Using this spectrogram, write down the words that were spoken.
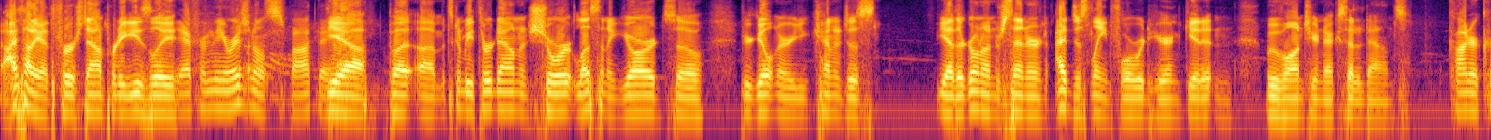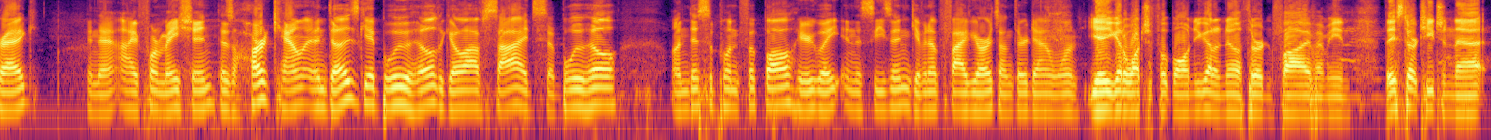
I thought he had the first down pretty easily. Yeah, from the original spot there. Yeah, but um, it's going to be third down and short, less than a yard. So if you're Giltner, you kind of just, yeah, they're going under center. I'd just lean forward here and get it and move on to your next set of downs. Connor Craig in that I formation does a hard count and does get Blue Hill to go offside. So Blue Hill, undisciplined football here late in the season, giving up five yards on third down one. Yeah, you got to watch the football and you got to know third and five. I mean, they start teaching that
